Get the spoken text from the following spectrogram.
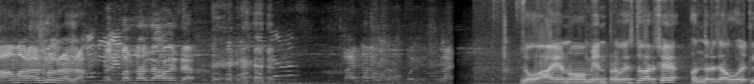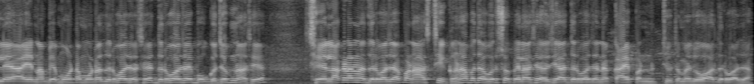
આ અમારા અજમલ રાજા. અજમલ રાજા આવે છે. જો આ એનો મેન પ્રવેશ દ્વાર છે, અંદર જવું એટલે આ એના બે મોટા મોટા દરવાજા છે. દરવાજા બહુ ગજબના છે. છે લાકડાના દરવાજા, પણ આજથી ઘણા બધા વર્ષો પહેલાં છે. હજી આ દરવાજાને કાંઈ પણ નથી થયું. તમે જુઓ આ દરવાજા.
